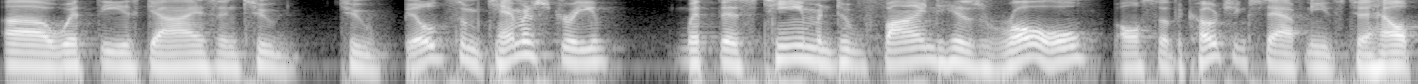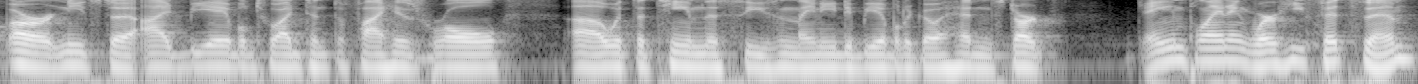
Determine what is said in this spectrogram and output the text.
uh, with these guys and to to build some chemistry with this team and to find his role. Also, the coaching staff needs to help or needs to I'd be able to identify his role uh, with the team this season. They need to be able to go ahead and start game planning where he fits in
